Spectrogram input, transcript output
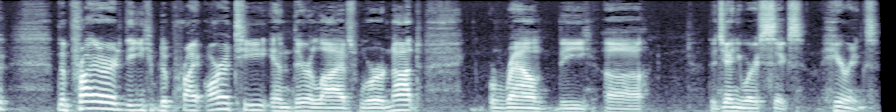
the priority the priority in their lives were not around the uh, the January 6th hearings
